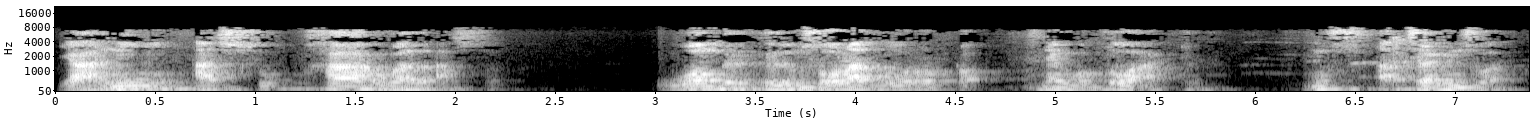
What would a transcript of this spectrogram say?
Yani asubha wal asub. Wong bergelem sholat loro tok wektu adem. Mus tak jamin suatu.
